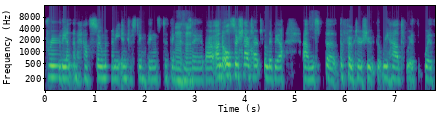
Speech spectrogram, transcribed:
brilliant and had so many interesting things to think Mhm. and say about. And also shout out to Olivia and the the photo shoot that we had with with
